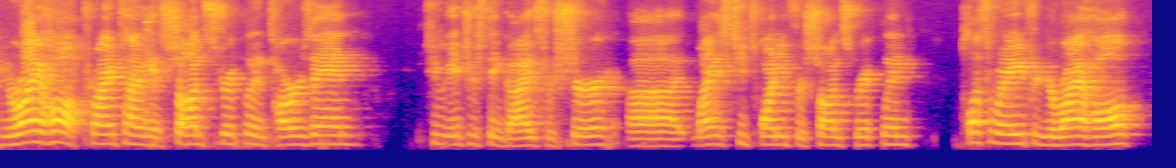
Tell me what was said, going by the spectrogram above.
Uriah Hall, prime time against Sean Strickland, Tarzan. Two interesting guys for sure. Uh, minus two twenty for Sean Strickland, plus one eighty for Uriah Hall.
